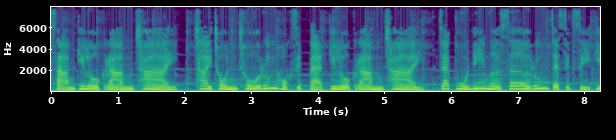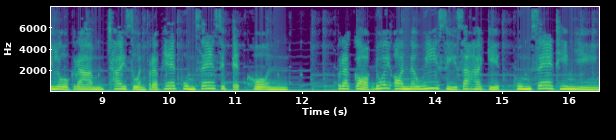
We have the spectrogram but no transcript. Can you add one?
63 กิโลกรัมชาย ชายชนโชรุ่น 68 กิโลกรัมชายแจ็ควูดี้เมอร์เซอร์รุ่น 74 กิโลกรัม ชายส่วนประเภทภูมิเซ่ 11 คน ประกอบด้วยออนนวีศรีสหกิจ ภูมิเซ่ทีมหญิง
